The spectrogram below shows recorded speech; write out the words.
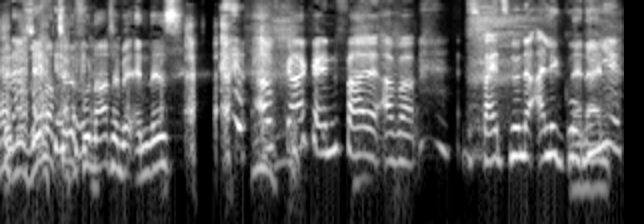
Wenn du so noch Telefonate beendest. Auf gar keinen Fall. Aber das war jetzt nur eine Allegorie. Nein, nein.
